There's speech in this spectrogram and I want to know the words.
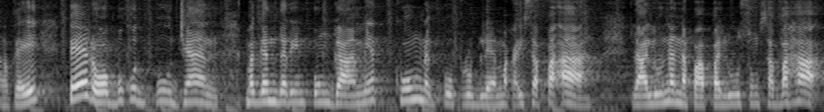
Okay? Pero bukod po dyan, maganda rin pong gamit kung nagpo-problema kayo sa paa. Lalo na napapalusong sa baha.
